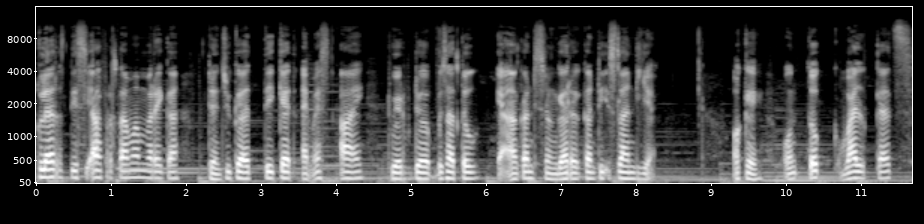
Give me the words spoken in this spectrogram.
gelar TCA pertama mereka dan juga tiket MSI 2021 yang akan diselenggarakan di Islandia. Oke, untuk Wildcats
